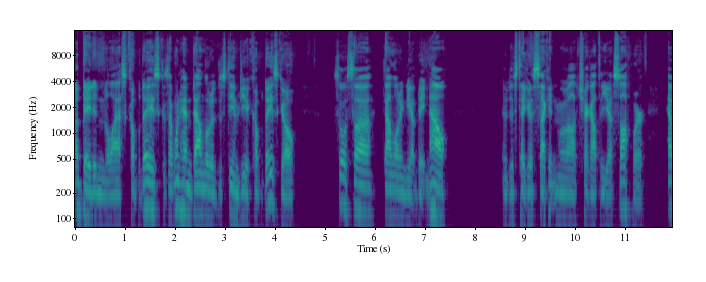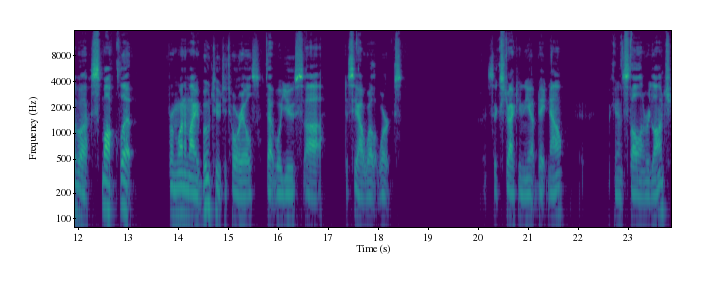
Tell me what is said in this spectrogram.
updated in the last couple days because I went ahead and downloaded this DMG a couple days ago. So it's uh, downloading the update now. It'll just take it a second and we'll uh, check out the uh, software. have a small clip from one of my Ubuntu tutorials that we'll use uh, to see how well it works. It's extracting the update now. We can install and relaunch.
